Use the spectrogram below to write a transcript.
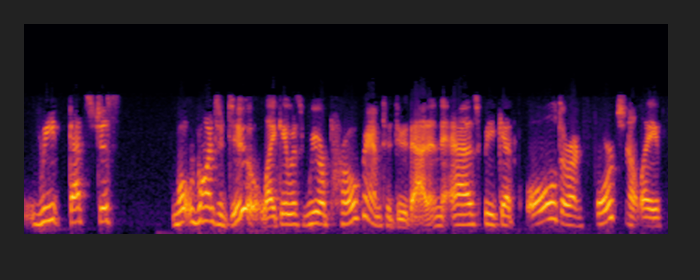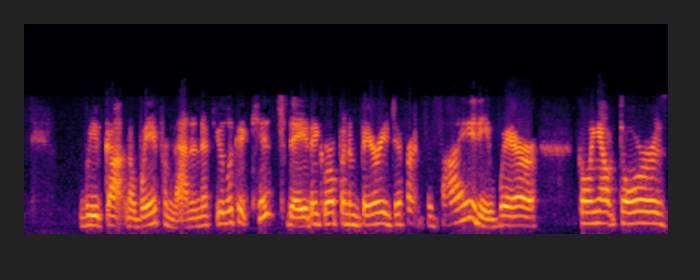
we, that's just what we wanted to do. Like it was, we were programmed to do that. And as we get older, unfortunately, we've gotten away from that. And if you look at kids today, they grow up in a very different society where going outdoors,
